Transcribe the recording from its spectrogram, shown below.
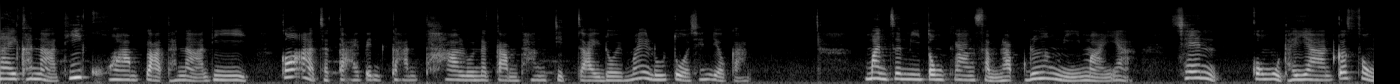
ในขณะที่ความปรารถนาดี ก็อาจจะกลายเป็นการทารุณกรรมทางจิตใจโดยไม่รู้ตัวเช่นเดียวกัน มันจะมีตรงกลางสำหรับเรื่องนี้ไหมอะ เช่น กรมอุทยานก็ส่ง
